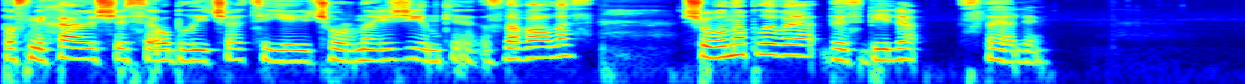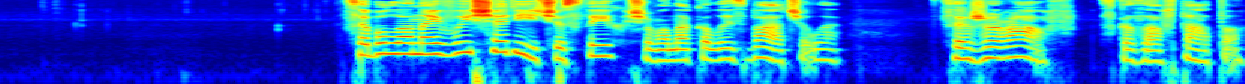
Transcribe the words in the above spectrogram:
посміхаючеся обличчя цієї чорної жінки. Здавалось, що вона пливе десь біля стелі. Це була найвища річ із тих, що вона колись бачила. Це жираф, сказав тато.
